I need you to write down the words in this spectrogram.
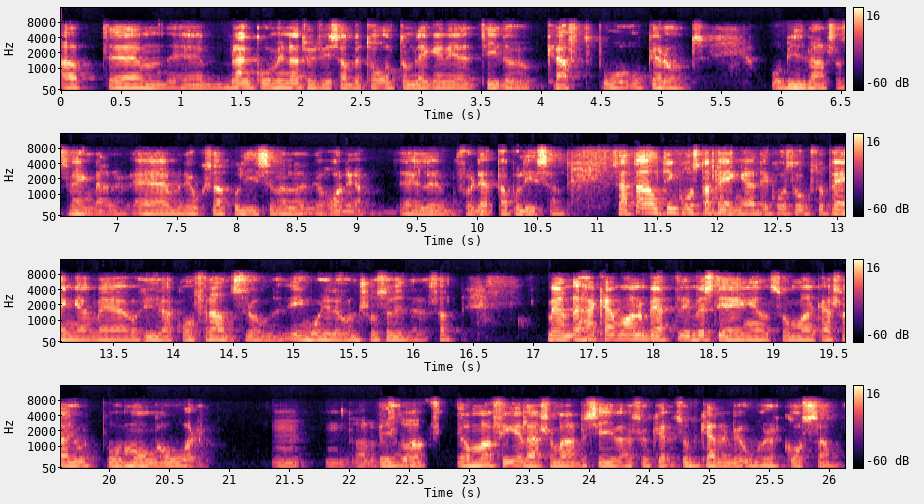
att ehm, eh, brandkåren naturligtvis har betalt. De lägger ner tid och kraft på att åka runt och bilbranschens vägnar. Eh, men det är också att polisen har det, eller för detta polisen. Så att allting kostar pengar. Det kostar också pengar med att hyra konferensrum, ingå i lunch och så vidare. Så att, men det här kan vara en bättre investering än som man kanske har gjort på många år. Mm, mm, ja, Gör man fel här som arbetsgivare så kan, så kan det bli oerhört kostsamt.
